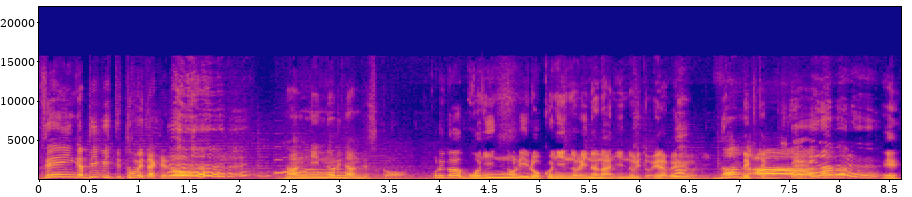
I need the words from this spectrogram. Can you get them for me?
全員がビビって止めたけど。何人乗りなんですか？これが5人乗り6人乗り7人乗りと選べるようにできてまして選べる？え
